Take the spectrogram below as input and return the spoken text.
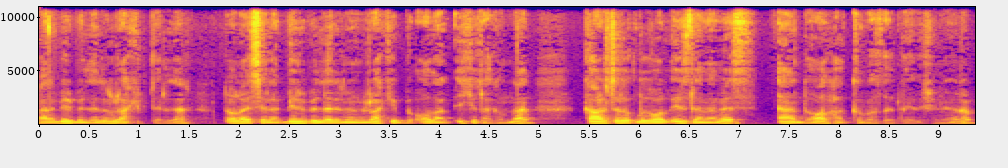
Yani birbirlerinin rakipleriler. Dolayısıyla birbirlerinin rakibi olan iki takımdan karşılıklı gol izlememiz en doğal hakkımızdır diye düşünüyorum.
